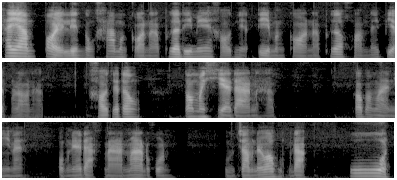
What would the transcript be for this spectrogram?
พยายามปล่อยเลนตรงข้ามมังกรนะเพื่อที่ไม่ให้เขาเนี่ยตีมังกรนะเพื่อความได้เปรียบของเรานะครับ เขาจะต้องต้องมาเคลียร์ดาร์กนะครับ ก็ประมาณนี้นะ ผมเนี่ยดักนานมากทุกคน ผมจำได้ว่าผมดักโคตร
